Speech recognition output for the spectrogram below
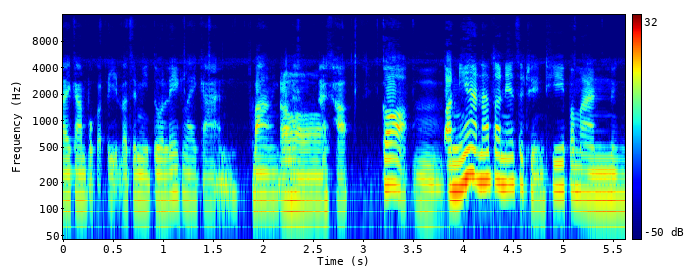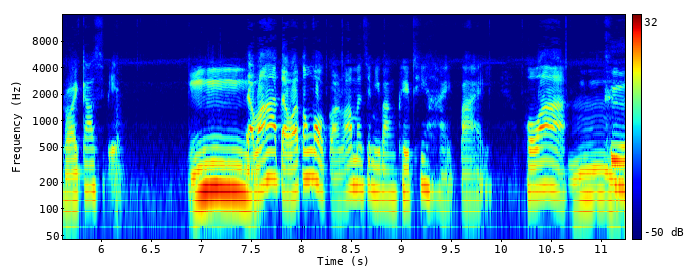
รายการปกติเราจะมีตัวเลขรายการบ้างอยู่แล้วนะครับ ก็อืมตอนเนี้ยนะตอนเนี้ยจะถึงที่ประมาณหนึ่งร้อยเก้าสิบเอ็ดอืมแต่ว่าแต่ว่าต้องบอกก่อนว่ามันจะมีบางคลิปที่หายไป เพราะว่ามคือ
